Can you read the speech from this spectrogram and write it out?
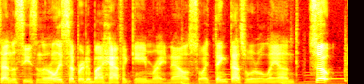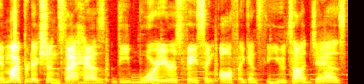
To end the season, they're only separated by half a game right now, so I think that's where it'll land. So, in my predictions, that has the Warriors facing off against the Utah Jazz,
